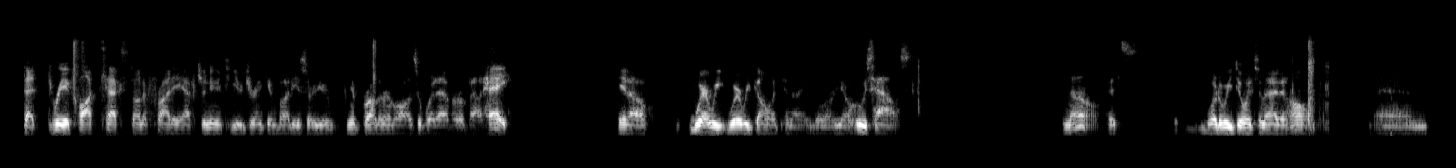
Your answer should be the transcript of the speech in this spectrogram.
that three o'clock text on a Friday afternoon to your drinking buddies or your, your brother-in-laws or whatever about hey you know where we where we going tonight or you know whose house no, it's what are we doing tonight at home? And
